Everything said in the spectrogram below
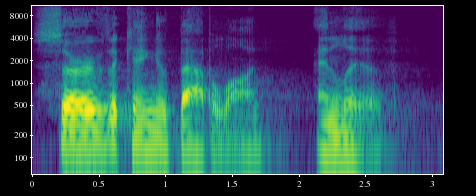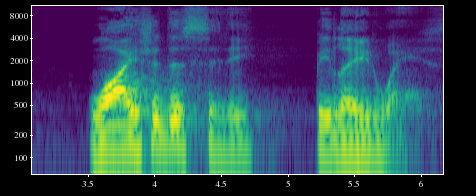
Serve the king of Babylon and live. Why should this city be laid waste?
